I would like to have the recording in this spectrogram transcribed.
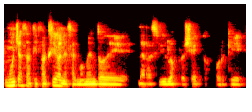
muchas satisfacciones al momento de, recibir los proyectos, porque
